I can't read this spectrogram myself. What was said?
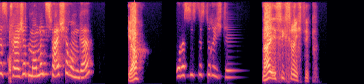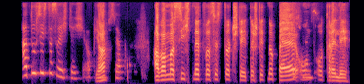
das Treasured Moments falsch herum, gell? Ja? Oder siehst das du richtig? Nein, ist es richtig. Ah, du siehst das richtig. Okay, Ja. sehr gut. Aber man sieht nicht, was es dort steht. Da steht nur bei Ich und. Otrelli.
